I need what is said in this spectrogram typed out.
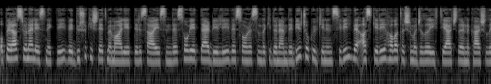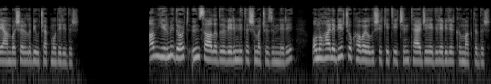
operasyonel esnekliği ve düşük işletme maliyetleri sayesinde Sovyetler Birliği ve sonrasındaki dönemde birçok ülkenin sivil ve askeri hava taşımacılığı ihtiyaçlarını karşılayan başarılı bir uçak modelidir. An-24 ün sağladığı verimli taşıma çözümleri, onu hala birçok havayolu şirketi için tercih edilebilir kılmaktadır.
